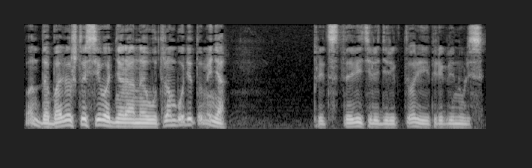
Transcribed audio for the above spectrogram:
Он добавил, что сегодня рано утром будет у меня. Представители директории переглянулись.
